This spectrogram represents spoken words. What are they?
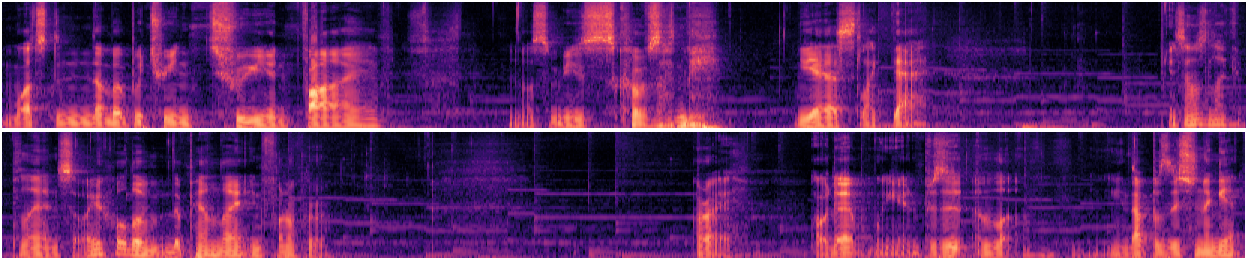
what's the number between 3 and 5? Natsumi comes at me. yes, like that. It sounds like a plan, so I hold up the pen light in front of her. Alright. Oh, that we're in, uh, in that position again.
